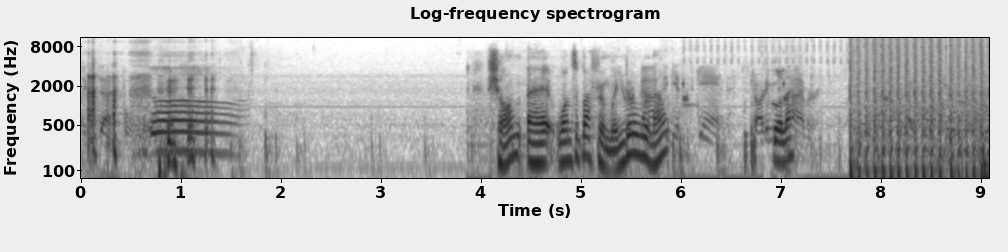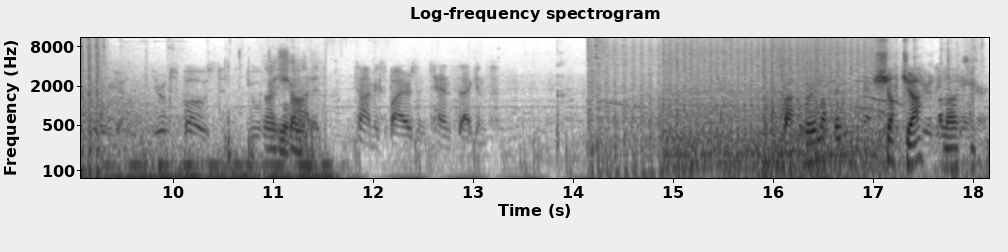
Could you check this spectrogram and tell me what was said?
successful. Sean, uh, once a bathroom window You're run out. to get scanned. Starting Go left. timer. You're exposed. You have Nice been shot. spotted. Time expires in 10 seconds. Bathroom, I think. Shot Jack. Secure the Nice. container.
